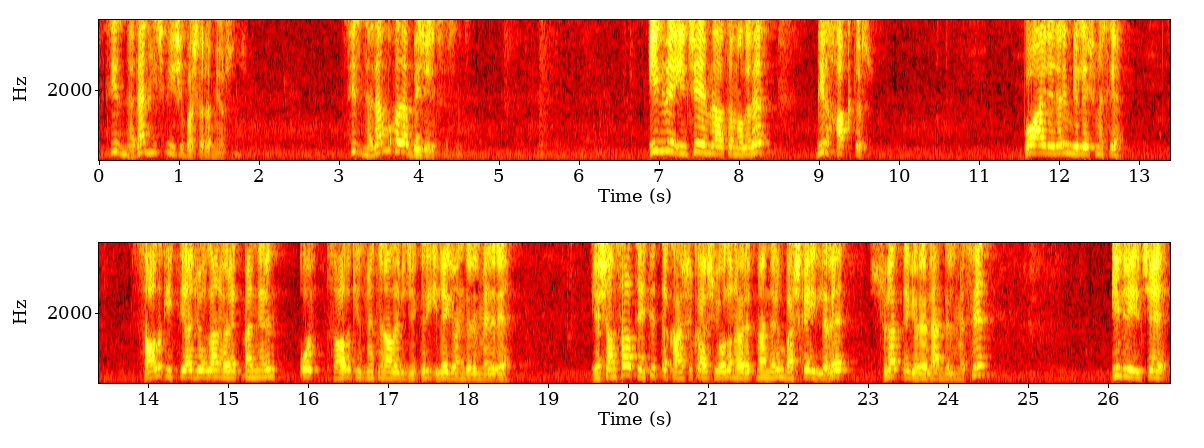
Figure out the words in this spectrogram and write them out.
Siz neden hiçbir işi başaramıyorsunuz? Siz neden bu kadar beceriksizsiniz? İl ve ilçe emri atamaları bir haktır. Bu ailelerin birleşmesi, sağlık ihtiyacı olan öğretmenlerin o sağlık hizmetini alabilecekleri ile gönderilmeleri, yaşamsal tehditle karşı karşıya olan öğretmenlerin başka illere süratle görevlendirilmesi, il ve ilçe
